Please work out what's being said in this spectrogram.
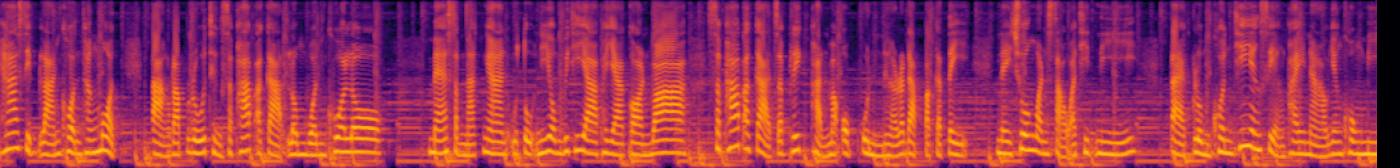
250 ล้านคนทั้งหมด ต่างรับรู้ถึงสภาพอากาศลมวนขั้วโลก แม้สำนักงานอุตุนิยมวิทยาพยากรณ์ว่า สภาพอากาศจะพลิกผันมาอบอุ่นเหนือระดับปกติ ในช่วงวันเสาร์อาทิตย์นี้ แต่กลุ่มคนที่ยังเสี่ยงภัยหนาวยังคงมี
